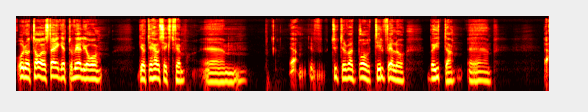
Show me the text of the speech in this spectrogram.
och då tar jag steget och väljer att gå till H65. Um, ehm, ja, jag tyckte det var ett bra tillfälle att byta. Um, ja,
